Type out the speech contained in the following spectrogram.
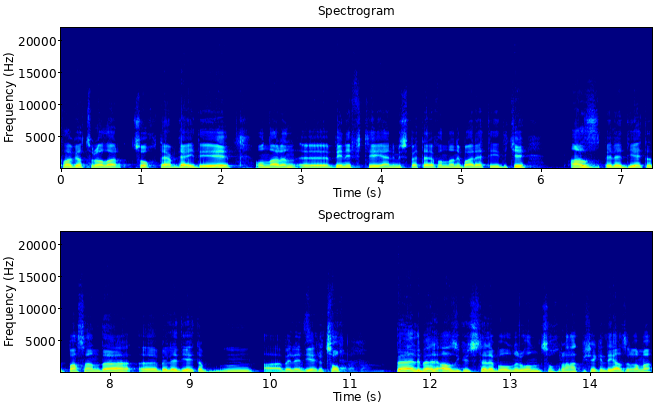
klaviaturalar çox dəbdə idi. Onların e, benefiti, yəni müsbət tərəfi ondan ibarət idi ki, az belə deyək də basanda e, belə deyək də belə deyək də çox Bəli, bəli, az güc tələb olunur. Onu çox rahat bir şəkildə yazırıq, amma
